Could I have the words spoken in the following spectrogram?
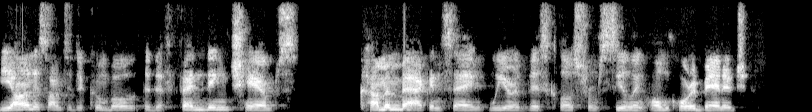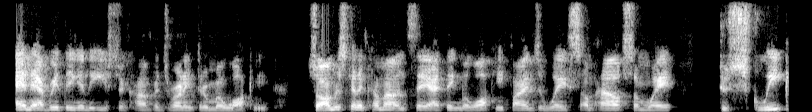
Giannis Antetokounmpo, the defending champs, coming back and saying we are this close from sealing home court advantage and everything in the Eastern Conference running through Milwaukee. So I'm just going to come out and say I think Milwaukee finds a way somehow, some way to squeak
